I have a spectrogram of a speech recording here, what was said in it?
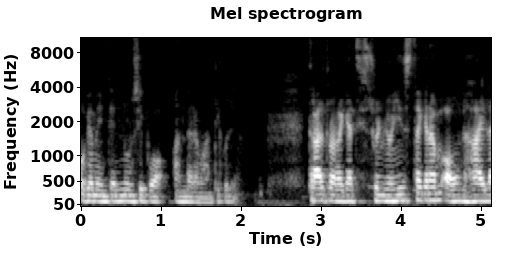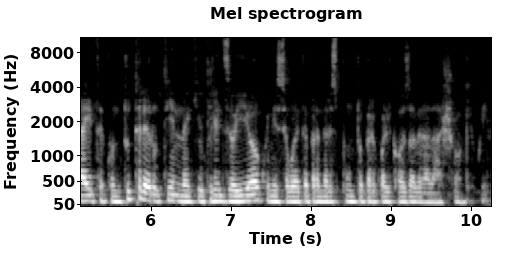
ovviamente non si può andare avanti così. Tra l'altro ragazzi sul mio Instagram ho un highlight con tutte le routine che utilizzo io, quindi se volete prendere spunto per qualcosa ve la lascio anche qui.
